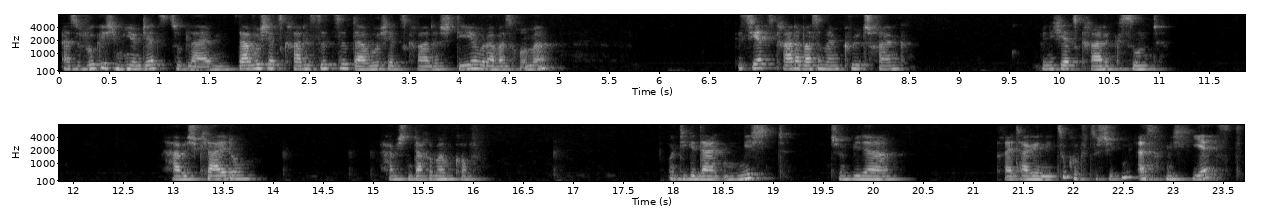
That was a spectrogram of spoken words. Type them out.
Also wirklich im Hier und Jetzt zu bleiben. Da, wo ich jetzt gerade sitze, da, wo ich jetzt gerade stehe oder was auch immer. Ist jetzt gerade was in meinem Kühlschrank? Bin ich jetzt gerade gesund? Habe ich Kleidung? Habe ich ein Dach über dem Kopf? Und die Gedanken nicht schon wieder drei Tage in die Zukunft zu schicken, also mich jetzt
